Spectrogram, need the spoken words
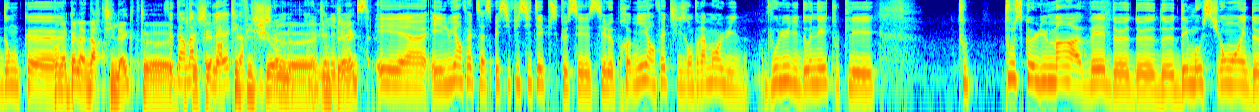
Donc, qu'on appelle un artilect. c'est un artilect, artificial, intelligence. Et, et, lui, en fait, sa spécificité, puisque c'est le premier, en fait, ils ont vraiment lui, voulu lui donner toutes les tout ce que l'humain avait d'émotions de, de, et de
